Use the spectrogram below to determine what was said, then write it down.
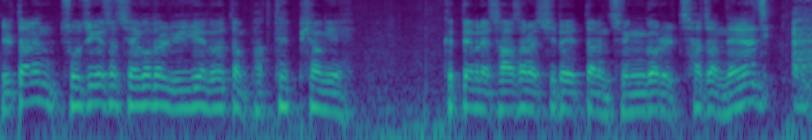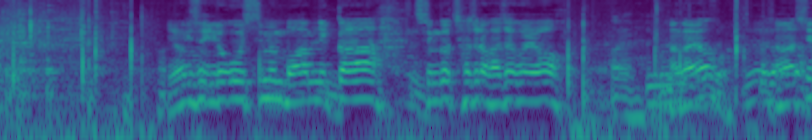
일단은 조직에서 제거될 위기에 놓였던 박태평이 그 때문에 자살을 시도했다는 증거를 찾아내야지. 여기서 이러고 있으면 뭐합니까? 증거 찾으러 가자고요. 안 가요? 장아 씨?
